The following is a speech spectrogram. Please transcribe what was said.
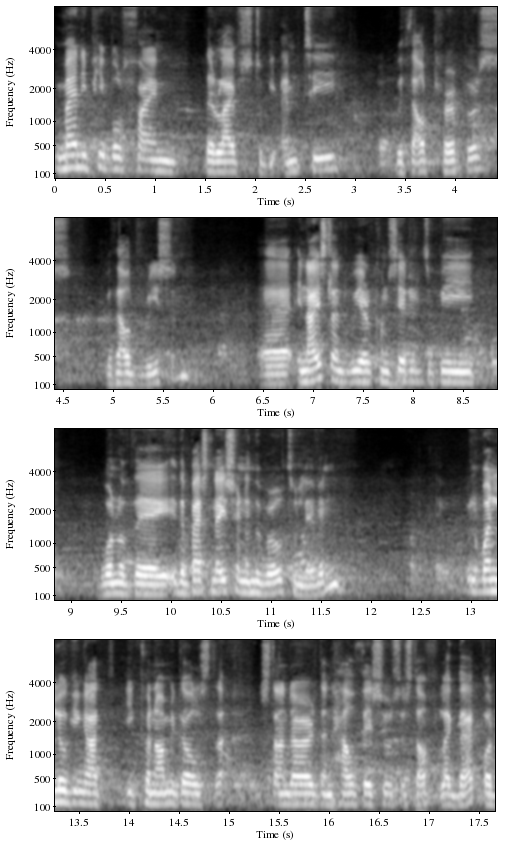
many people find their lives to be empty, without purpose, without reason. Uh, in Iceland, we are considered to be one of the the best nation in the world to live in. When looking at economical st- standard and health issues and stuff like that, but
